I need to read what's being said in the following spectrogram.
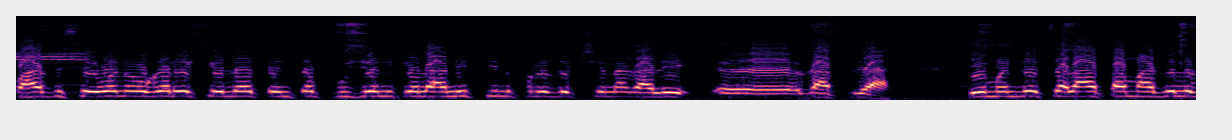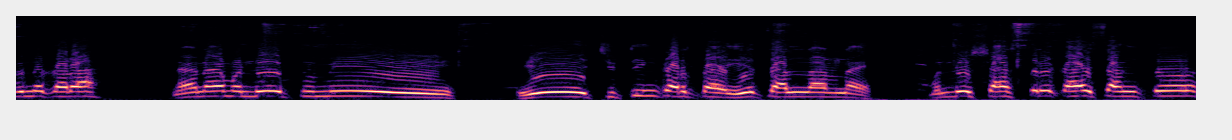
पादसेवन वगैरे केलं त्यांचं पूजन केलं आणि तीन प्रदक्षिणा घाले घातल्या. ते म्हणले चला आता माझं लग्न करा. नाही नाही म्हणले तुम्ही हे चिटिंग करताय हे चालणार नाही. म्हणले शास्त्र काय सांगतं?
